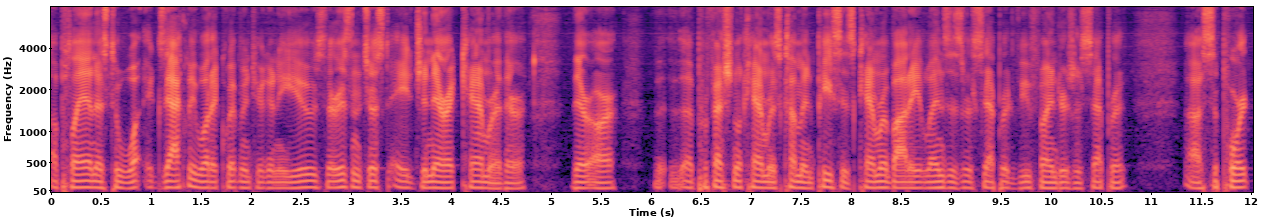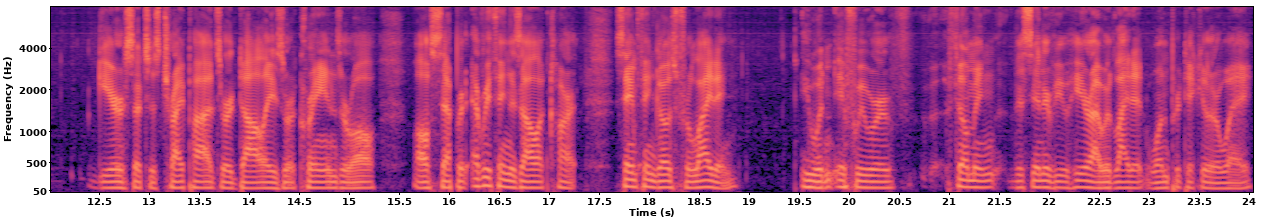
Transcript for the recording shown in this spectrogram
a plan as to what exactly what equipment you're going to use. There isn't just a generic camera. There there are the, the professional cameras come in pieces. Camera body lenses are separate. Viewfinders are separate. Uh, support gear such as tripods or dollies or cranes are all all separate. Everything is a la carte. Same thing goes for lighting. You wouldn't if we were filming this interview here, I would light it one particular way,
